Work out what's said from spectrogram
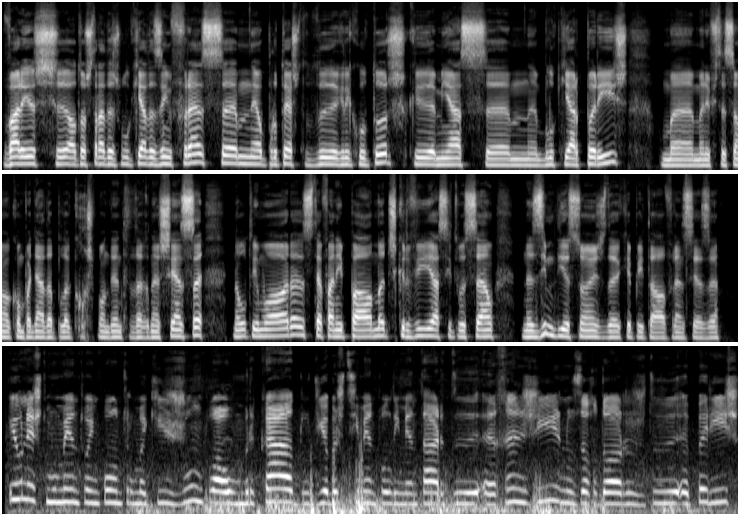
Várias autoestradas bloqueadas em França. É o protesto de agricultores que ameaça hum, bloquear Paris, uma manifestação acompanhada pela correspondente da Renascença. Na última hora, Stephanie Palma descrevia a situação nas imediações da capital francesa. Eu, neste momento, encontro-me aqui junto ao mercado de abastecimento alimentar de Rangi, nos arredores de Paris,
